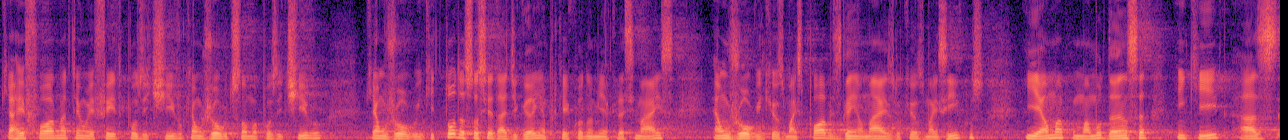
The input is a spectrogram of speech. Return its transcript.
que a reforma tem um efeito positivo, que é um jogo de soma positivo, que é um jogo em que toda a sociedade ganha, porque a economia cresce mais, é um jogo em que os mais pobres ganham mais do que os mais ricos, e é uma, uma mudança em que as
